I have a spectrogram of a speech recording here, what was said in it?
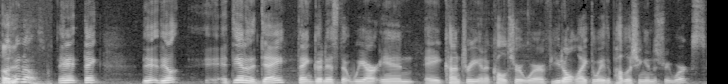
but who knows? And the, the at the end of the day, thank goodness that we are in a country and a culture where if you don't like the way the publishing industry works,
